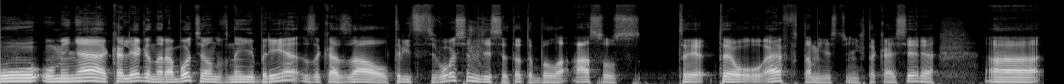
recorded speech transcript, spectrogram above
У, у меня коллега на работе, он в ноябре заказал 3080, это была Asus TOF, там есть у них такая серия, а,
